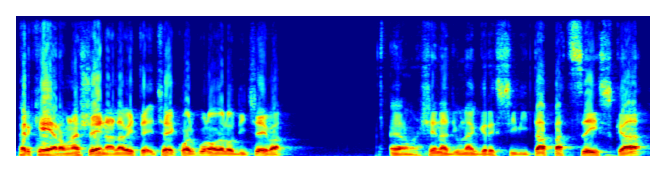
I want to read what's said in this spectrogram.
perché era una scena, l'avete, cioè qualcuno ve lo diceva, era una scena di un'aggressività pazzesca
